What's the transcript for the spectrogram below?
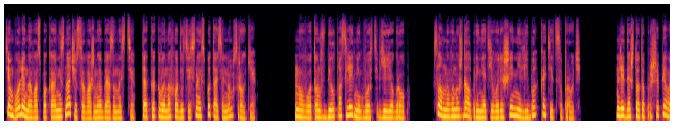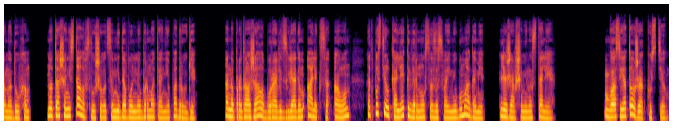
Тем более на вас пока не значатся важные обязанности, так как вы находитесь на испытательном сроке. Ну вот, он вбил последний гвоздь в ее гроб, словно вынуждал принять его решение либо катиться прочь. Лида что-то прошипела над ухом, но Таша не стала вслушиваться в недовольное бормотание подруги. Она продолжала буравить взглядом Алекса, а он отпустил коллег и вернулся за своими бумагами, лежавшими на столе. «Вас я тоже отпустил».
